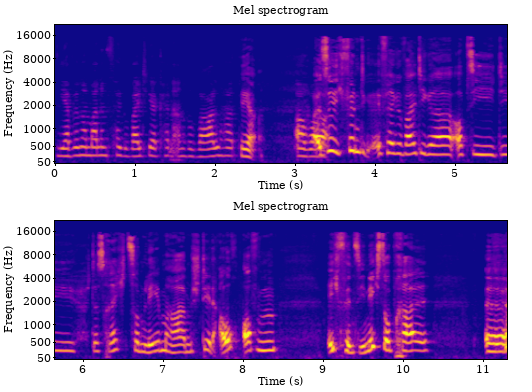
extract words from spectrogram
Ja, wenn man bei einem Vergewaltiger keine andere Wahl hat. Ja. Aber. Also ich finde Vergewaltiger, ob sie die, das Recht zum Leben haben, steht auch offen. Ich finde sie nicht so prall. Äh,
